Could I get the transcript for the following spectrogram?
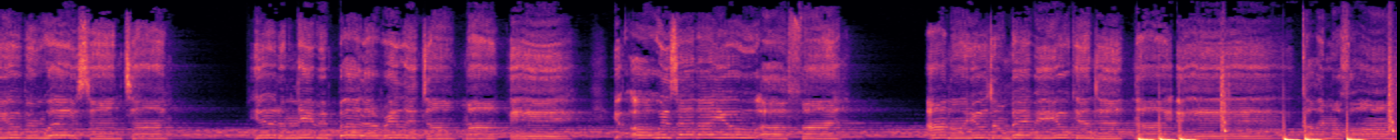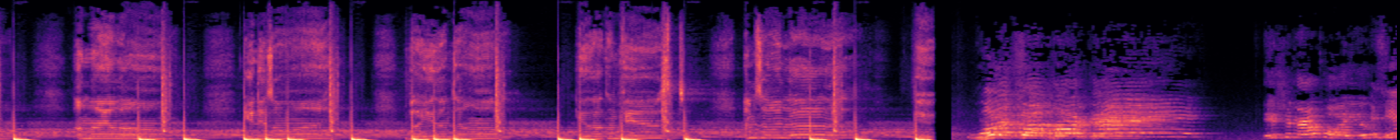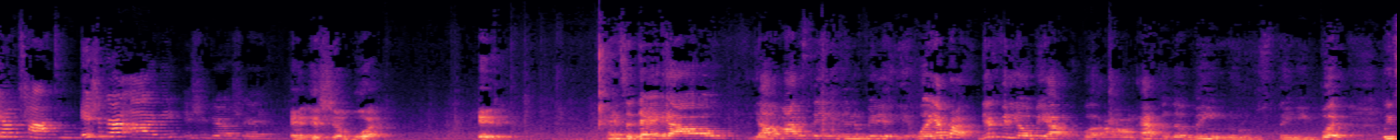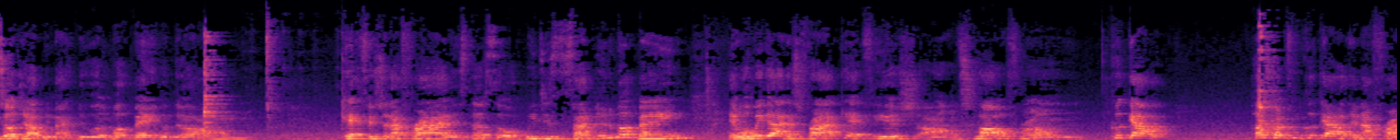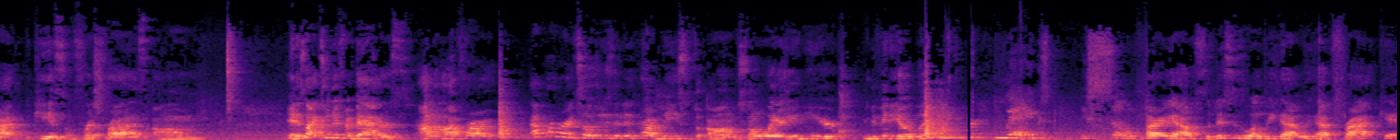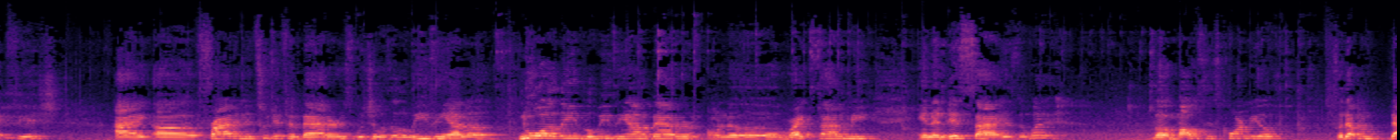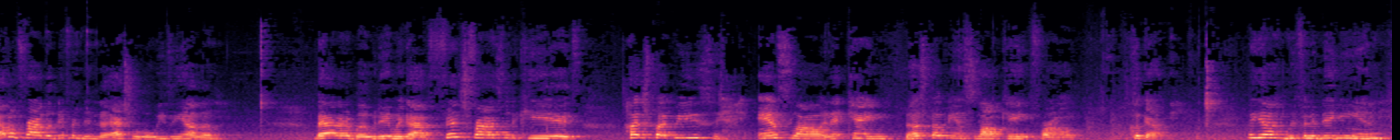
you've been wasting time. You don't need me, but I really don't mind. eh. You always say that you are fine. I know you don't, baby, you And it's your boy, Eddie. And today, y'all, y'all might have seen in the video. Well, y'all probably this video will be out, but um after the bean noodles thingy. But we told y'all we might do a mukbang with the um catfish that I fried and stuff. So we just decided to do the mukbang. And what we got is fried catfish, um, slaw from Cookout, puppy from Cookout, and I fried the kids some French fries. Um, and it's like two different batters. I don't know. I've heard, I've already told you this, and it's probably um, somewhere in here in the video. But Legs is so. All right, y'all. So this is what we got. We got fried catfish. I uh, fried it in two different batters, which was a Louisiana, New Orleans, Louisiana batter on the right side of me, and then this side is the what? The Mouse's cornmeal. So that one, that one fried a little different than the actual Louisiana batter. But we then we got French fries for the kids, hush puppies, and slaw, and that came. The hush puppy and slaw came from Cookout. But yeah, we finna dig in.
